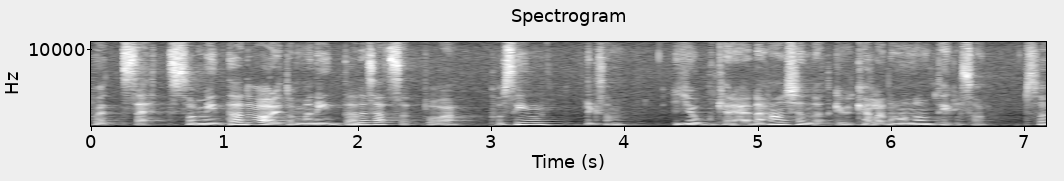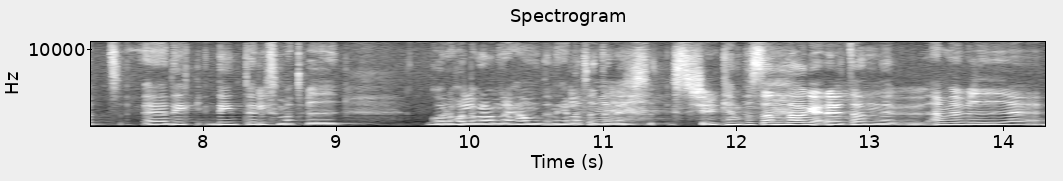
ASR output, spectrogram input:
på ett sätt som inte hade varit om man inte hade satsat på, på sin liksom, jobbkarriär där han kände att Gud kallade honom till. Så, så att, eh, det, det är inte liksom att vi går och håller varandra i handen hela tiden i kyrkan på söndagar utan ja, men vi, eh,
